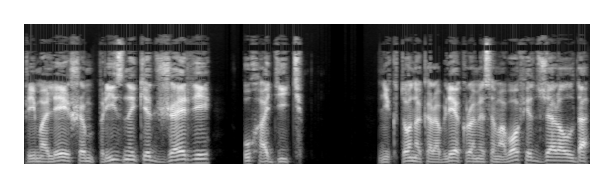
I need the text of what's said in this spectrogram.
«При малейшем признаке Джерри уходить». Никто на корабле, кроме самого Фитджералда,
